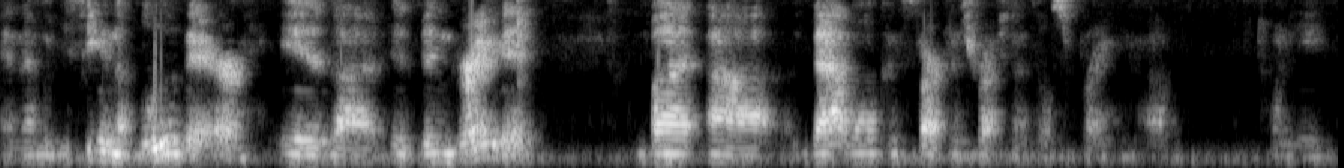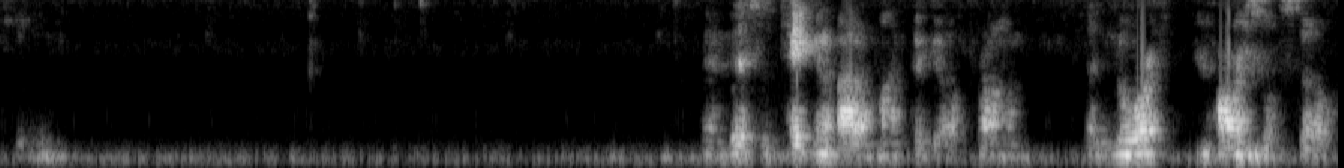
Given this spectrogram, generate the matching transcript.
And then what you see in the blue there is uh, has been graded, but uh, that won't start construction until spring of 2018. And this is taken about a month ago from the north parcel. So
